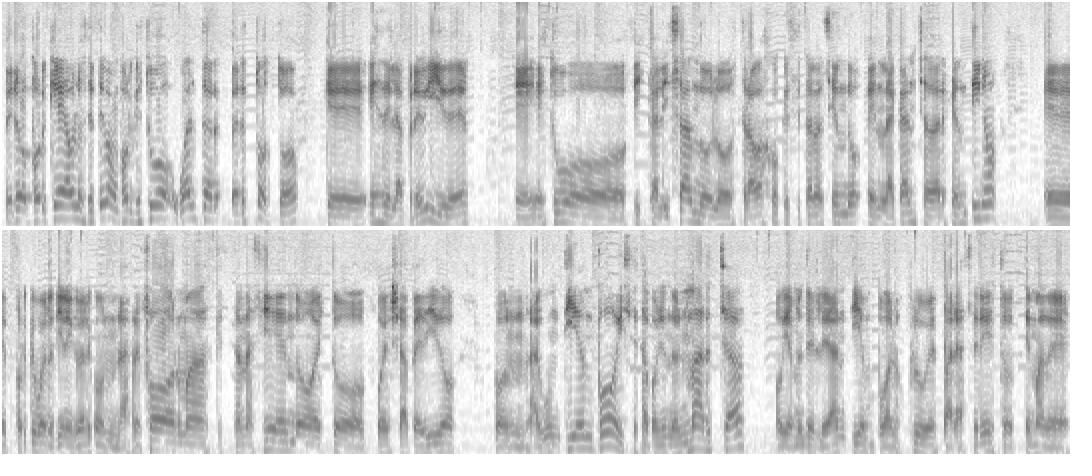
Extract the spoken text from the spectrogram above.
Pero ¿por qué hablo de este tema? Porque estuvo Walter Bertotto, que es de la Previde, eh, estuvo fiscalizando los trabajos que se están haciendo en la cancha de Argentino eh, porque bueno, tiene que ver con las reformas que se están haciendo, esto fue ya pedido con algún tiempo y se está poniendo en marcha, obviamente le dan tiempo a los clubes para hacer esto, el tema de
